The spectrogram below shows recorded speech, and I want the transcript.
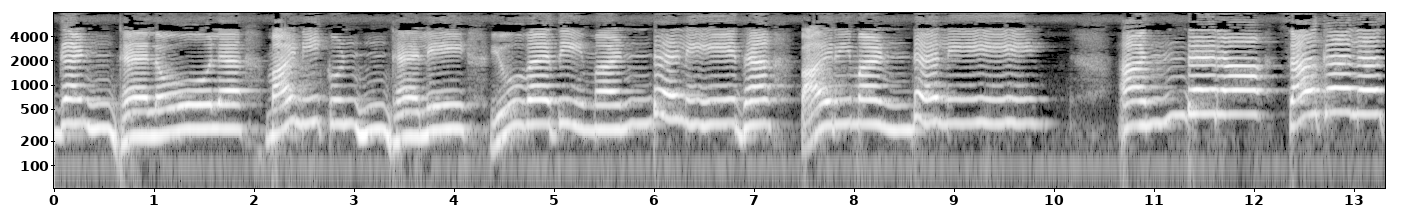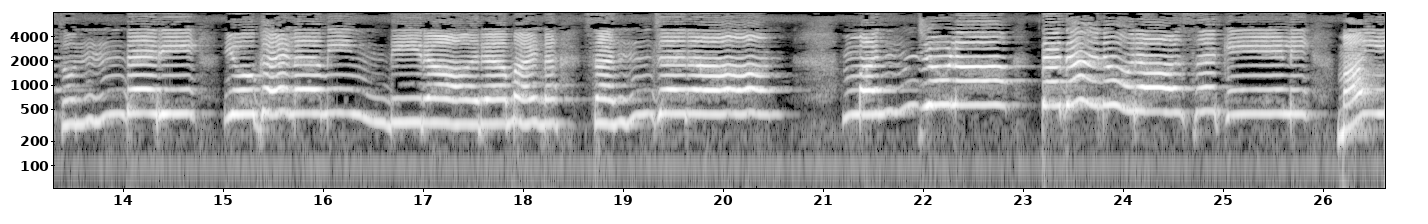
कञ्जुलीक गण्डलोल मणिकुण्डले युवतिमण्डलेध परिमण्डले। अधरा सकल सुन्दरी युगणमिन्दिरारमण സഞ്ജരാൻ മഞ്ജുള തദനുരാസ കേളി മയി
